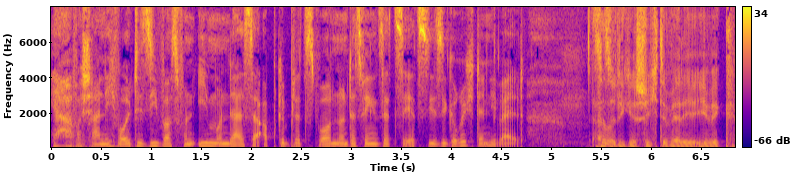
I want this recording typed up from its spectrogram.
ja, wahrscheinlich wollte sie was von ihm und da ist er abgeblitzt worden und deswegen setzt er jetzt diese Gerüchte in die Welt. So. Also die Geschichte wäre dir ewig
